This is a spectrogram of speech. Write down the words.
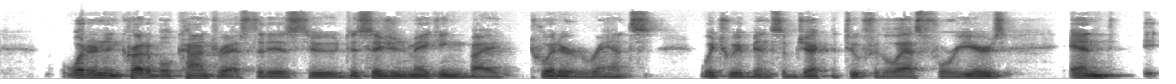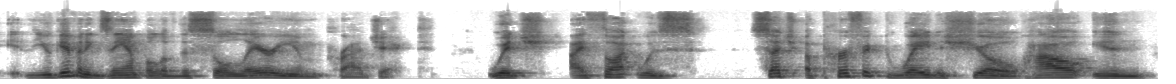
what an incredible contrast it is to decision making by Twitter rants which we've been subjected to for the last four years. And you give an example of the Solarium project, which I thought was such a perfect way to show how, in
